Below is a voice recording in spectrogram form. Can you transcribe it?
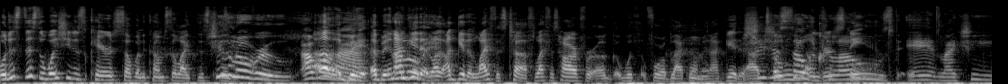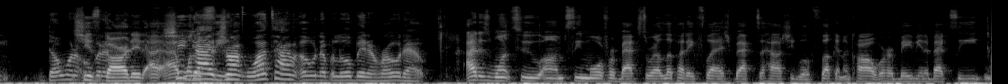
Well, this this the way she just carries herself when it comes to like this. She's a little rude. I a, a bit, a bit. And I get it. Like I get it. Life is tough. Life is hard for a with for a black woman. I get it. She's I totally just so understand. closed in. Like she don't want to. She's guarded. I, she I got see, drunk one time, opened up a little bit, and rode out. I just want to um, see more of her backstory. I love how they flash back to how she was fucking a car with her baby in the back seat.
